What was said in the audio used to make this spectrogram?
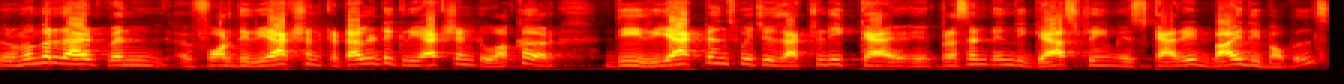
So, remember that when uh, for the reaction catalytic reaction to occur the reactants which is actually present in the gas stream is carried by the bubbles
